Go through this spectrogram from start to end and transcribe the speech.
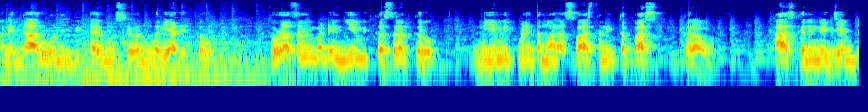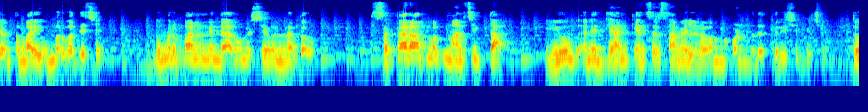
અને દારૂ અને મીઠાઈઓનું સેવન મર્યાદિત કરો. થોડા સમય માટે નિયમિત કસરત કરો. નિયમિતપણે તમારા સ્વાસ્થ્યની તપાસ કરાવો. ખાસ કરીને જેમ જેમ તમારી ઉંમર વધે છે, ધૂમ્રપાન અને દારૂનું સેવન ન કરો. સકારાત્મક માનસિકતા, યોગ અને ધ્યાન કેન્સર સામે લડવામાં પણ મદદ કરી શકે છે. તો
